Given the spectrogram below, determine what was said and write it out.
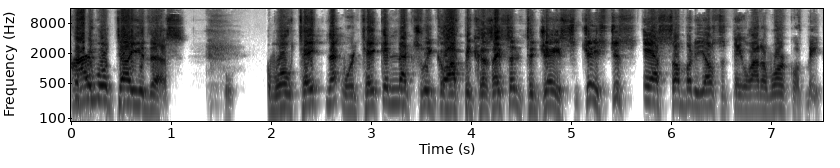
I will tell you this. We'll take ne- we're taking next week off because I said to Jace, Jace, just ask somebody else if they want to work with me.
